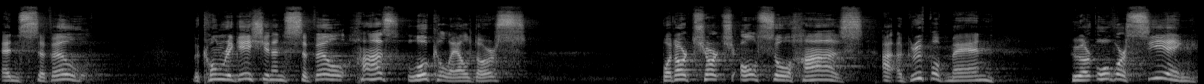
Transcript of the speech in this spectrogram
in Seville. The congregation in Seville has local elders, but our church also has a, a group of men who are overseeing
